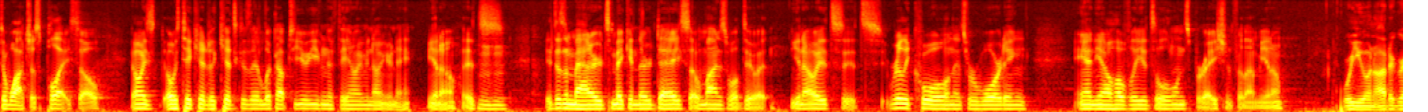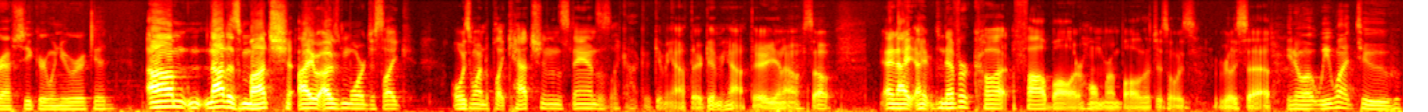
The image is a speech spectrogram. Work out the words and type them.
to watch us play. So you always always take care of the kids because they look up to you even if they don't even know your name. You know, it's mm-hmm. it doesn't matter. It's making their day, so might as well do it. You know, it's it's really cool and it's rewarding, and you know, hopefully it's a little inspiration for them. You know. were you an autograph seeker when you were a kid Um, not as much. I, I was more just like always wanted to play catch in the stands. It's like, oh, get me out there, get me out there, you know. So, and I, I've never caught a foul ball or home run ball, which is always really sad. you know what we went to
